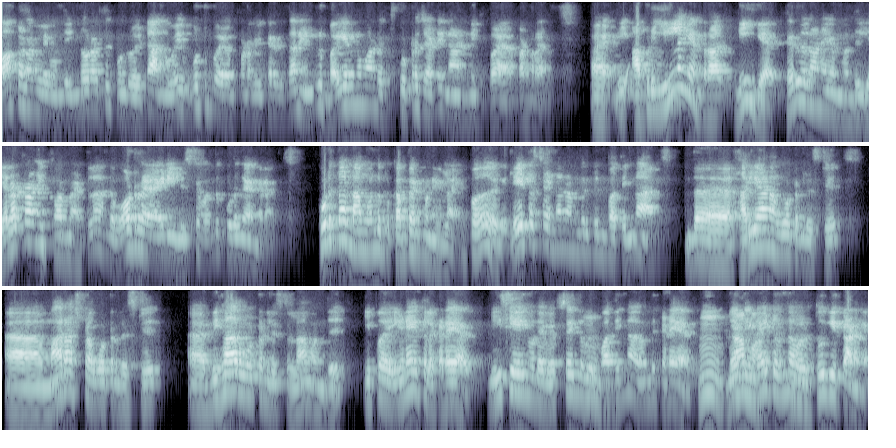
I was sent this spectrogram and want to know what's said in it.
வாக்காளர்களை வந்து இன்னொரு இடத்துக்கு கொண்டு போயிட்டு அங்கே போய் ஓட்டு பண்ண வைக்கிறது தான் என்று பகிரங்கமான குற்றச்சாட்டை நான் இன்னைக்கு பண்றேன். அப்படி இல்லை என்றால் நீங்க தேர்தல் ஆணையம் வந்து எலக்ட்ரானிக் ஃபார்மேட்ல அந்த ஓட்டர் ஐடி லிஸ்ட்டை வந்து கொடுங்கங்கிறேன் கொடுத்தா நாம வந்து இப்போ கம்பேர் பண்ணிடலாம். இப்போ லேட்டஸ்டா என்ன நடந்திருக்குன்னு பாத்தீங்கன்னா இந்த Haryana voter list Maharashtra voter list Bihar voter list எல்லாம் வந்து இப்ப இணையத்துல கிடையாது. பிசிஐனுடைய வெப்சைட்ல போய். பாத்தீங்கன்னா அது வந்து கிடையாது. நேற்று. நைட் வந்து அவர் தூக்கியிருக்கானுங்க.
